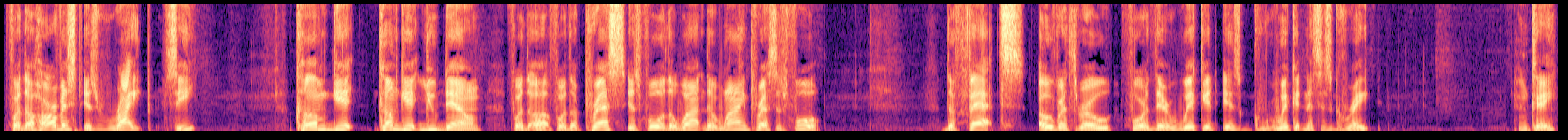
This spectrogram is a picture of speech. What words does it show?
For the harvest is ripe. See? Come get come get you down for the uh, for the press is full. The wine the wine press is full. The fats overthrow for their wicked is wickedness is great. Okay,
